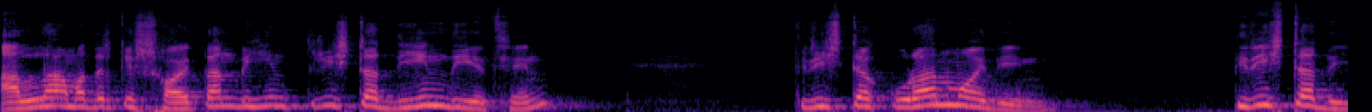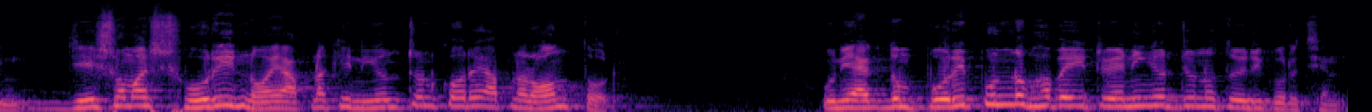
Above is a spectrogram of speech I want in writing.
আল্লাহ আমাদেরকে শয়তানবিহীন ত্রিশটা দিন দিয়েছেন। ত্রিশটা কোরআনময় দিন। তিরিশটা দিন। যে সময় শরীর নয়, আপনাকে নিয়ন্ত্রণ করে আপনার অন্তর। উনি একদম পরিপূর্ণভাবে এই ট্রেনিংয়ের জন্য তৈরি করেছেন।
